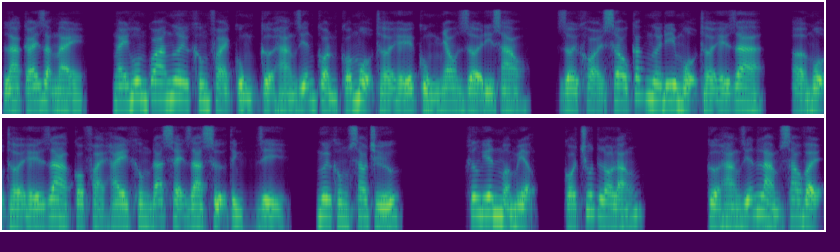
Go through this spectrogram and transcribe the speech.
Là cái dạng này, ngày hôm qua ngươi không phải cùng cửa hàng diễn còn có mộ thời hế cùng nhau rời đi sao? Rời khỏi sau các ngươi đi mộ thời hế ra, ở mộ thời hế ra có phải hay không đã xảy ra sự tình gì, ngươi không sao chứ? Khương Yên mở miệng, có chút lo lắng. Cửa hàng diễn làm sao vậy?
